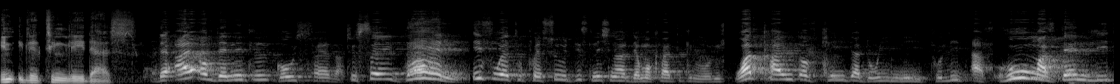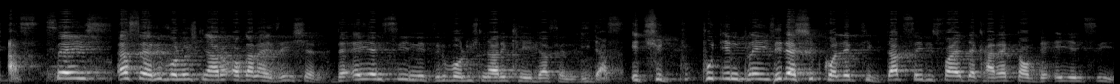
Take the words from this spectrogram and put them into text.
in electing leaders. The eye of the needle goes further to say then, if we're to pursue this national democratic revolution, what kind of cadre do we need to lead us? Who must then lead us? Says, as a revolutionary organization, the ANC needs revolutionary cadres and leaders. It should put in place leadership collective that satisfies the character of the ANC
